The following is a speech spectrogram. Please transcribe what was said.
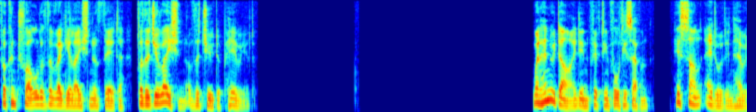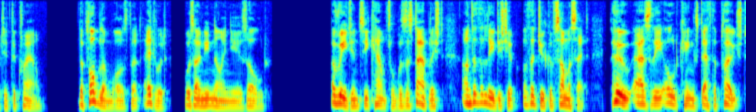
for control of the regulation of theatre for the duration of the Tudor period. When Henry died in 1547, his son Edward inherited the crown. The problem was that Edward was only nine years old a Regency Council was established under the leadership of the Duke of Somerset, who, as the old king's death approached,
